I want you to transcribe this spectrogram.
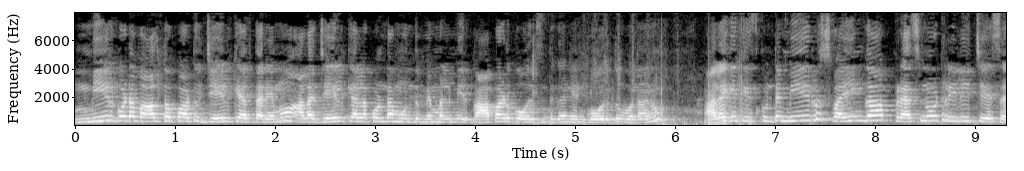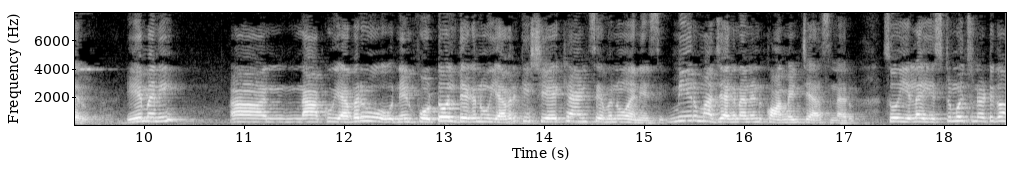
మీరు కూడా వాళ్ళతో పాటు జైలుకి వెళ్తారేమో అలా జైలుకి వెళ్ళకుండా ముందు మిమ్మల్ని మీరు కాపాడుకోవాల్సిందిగా నేను కోరుతూ ఉన్నాను. అలాగే తీసుకుంటే మీరు స్వయంగా ప్రెస్ నోట్ రిలీజ్ చేశారు. ఏమని? నాకు ఎవరు నేను ఫోటోలు దిగను ఎవరికి షేక్ హ్యాండ్స్ ఇవ్వను అనేసి. మీరు మా జగన్ అని కామెంట్ చేస్తున్నారు. సో ఇలా ఇష్టం వచ్చినట్టుగా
